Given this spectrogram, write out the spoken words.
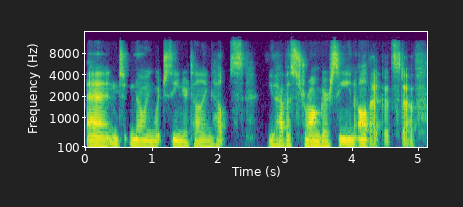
and knowing which scene you're telling helps you have a stronger scene, all that good stuff.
